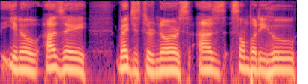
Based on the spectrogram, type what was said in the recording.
you know, as a registered nurse, as somebody who,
